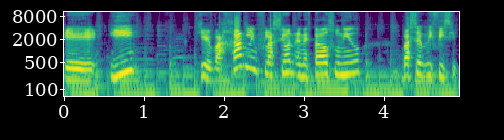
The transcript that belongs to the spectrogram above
Eh, y que bajar la inflación en Estados Unidos va a ser difícil.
